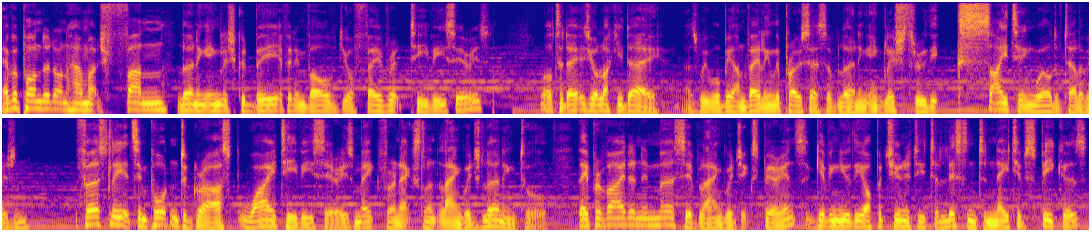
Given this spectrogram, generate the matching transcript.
Ever pondered on how much fun learning English could be if it involved your favorite TV series? Well, today is your lucky day, as we will be unveiling the process of learning English through the exciting world of television. Firstly, it's important to grasp why TV series make for an excellent language learning tool. They provide an immersive language experience, giving you the opportunity to listen to native speakers,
